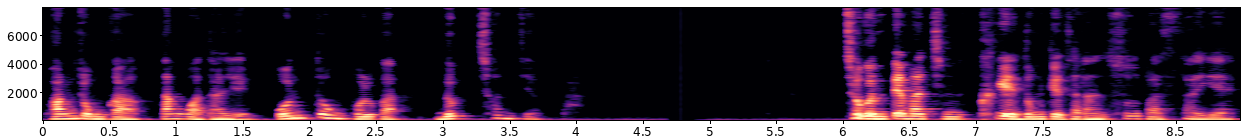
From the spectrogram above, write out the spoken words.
광종과 땅과 달리 온통 볼과 늪천지였다. 적은 때마침 크게 넘게 자란 수수밭 사이에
